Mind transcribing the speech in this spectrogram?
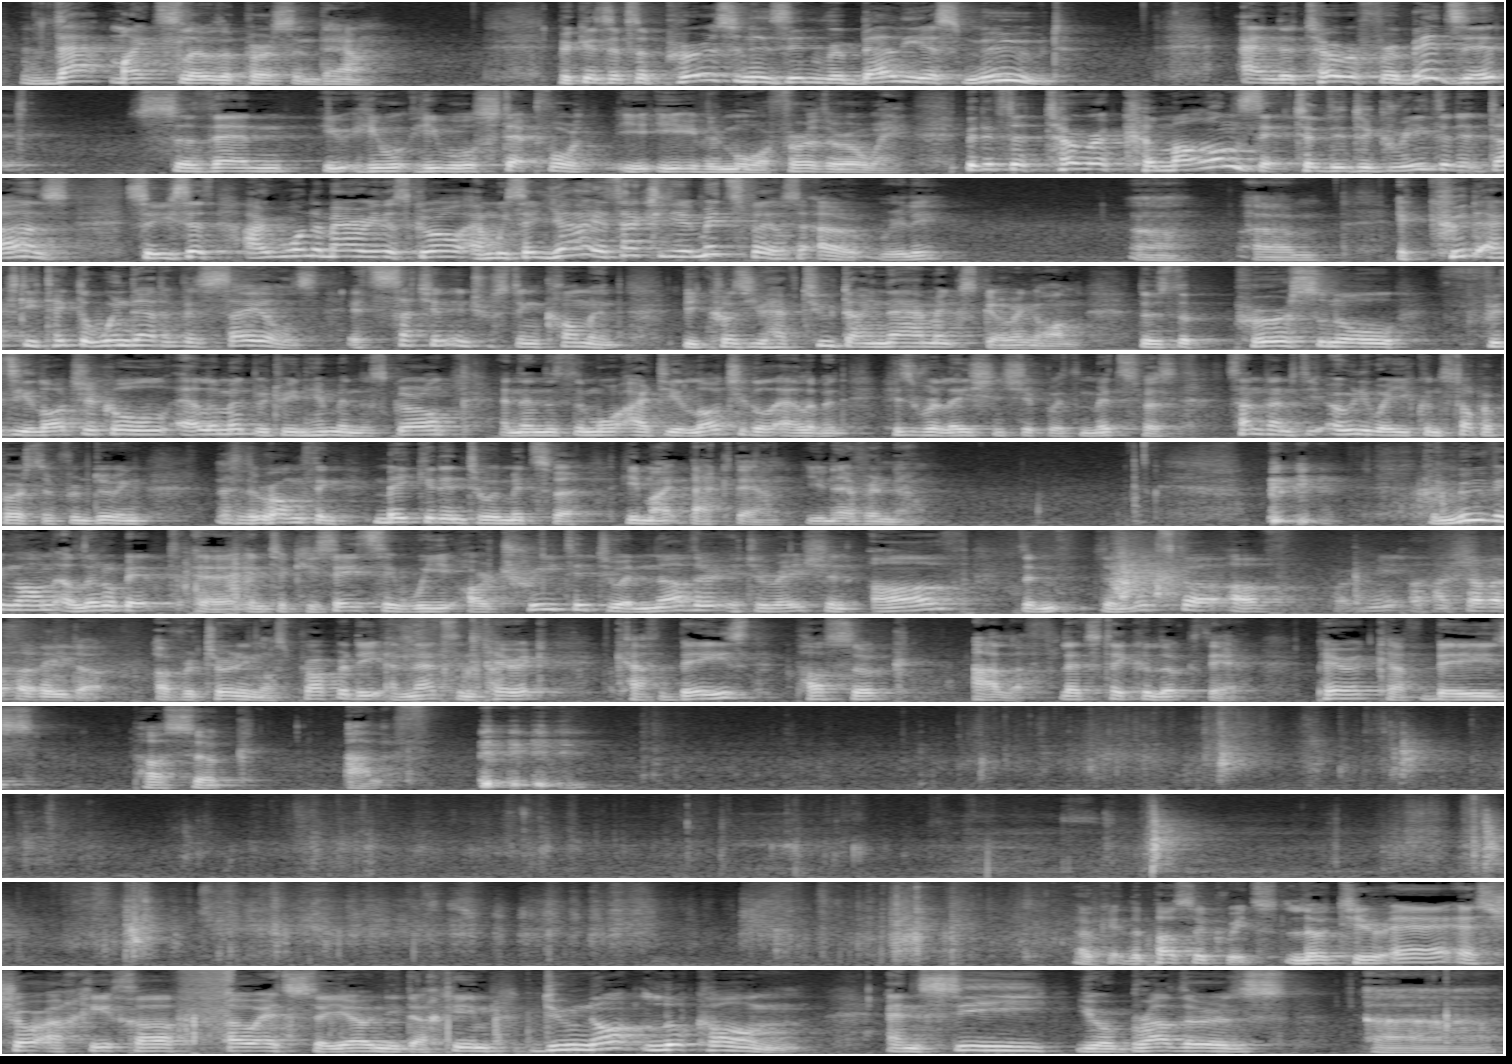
That might slow the person down. Because if the person is in rebellious mood and the Torah forbids it, so then he, he, will, he will step forth even more, further away. But if the Torah commands it to the degree that it does, so he says, I want to marry this girl, and we say, yeah, it's actually a mitzvah. He'll say, oh, really? Oh, um, it could actually take the wind out of his sails. It's such an interesting comment because you have two dynamics going on. There's the personal physiological element between him and this girl, and then there's the more ideological element, his relationship with mitzvahs. Sometimes the only way you can stop a person from doing the wrong thing, make it into a mitzvah, he might back down. You never know. moving on a little bit uh, into Kiseitse, we are treated to another iteration of the, the mitzvah of of returning lost property, and that's in Perik Kaf Beis Pasuk Aleph. Let's take a look there. Perak Kaf Beis Pasuk Aleph. Okay, the pasuk reads: Lo tir'eh es shor achicha o et nidachim. Do not look on and see your brother's uh,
